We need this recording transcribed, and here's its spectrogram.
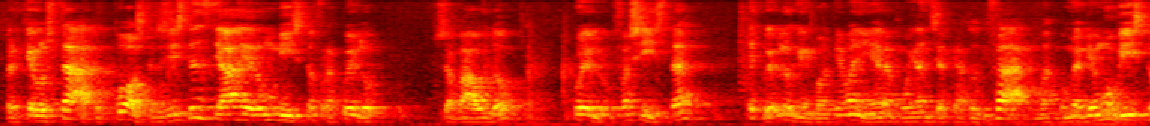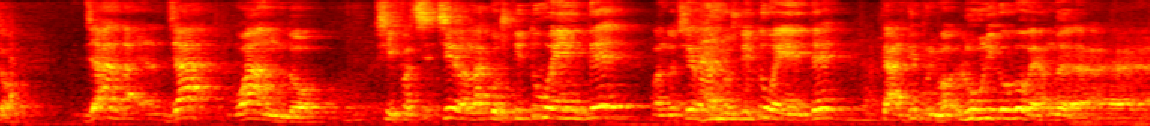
perché lo Stato post-resistenziale era un misto fra quello sabaudo, quello fascista e quello che in qualche maniera poi hanno cercato di fare, ma come abbiamo visto già, già quando c'era la Costituente, quando c'era la Costituente, cadde l'unico governo eh,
